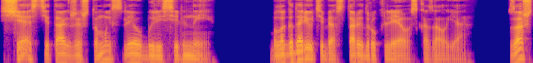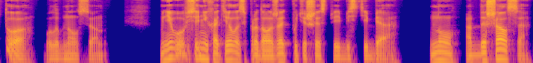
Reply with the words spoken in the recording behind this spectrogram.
Счастье также, что мы с Лео были сильны. «Благодарю тебя, старый друг Лео», — сказал я. «За что?» — улыбнулся он. «Мне вовсе не хотелось продолжать путешествие без тебя. Ну, отдышался?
